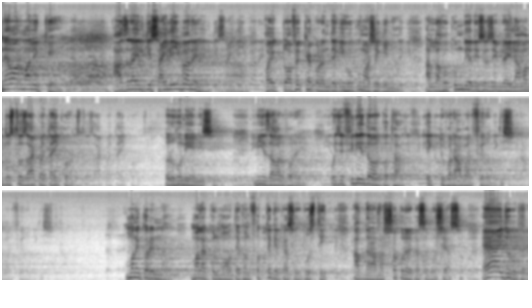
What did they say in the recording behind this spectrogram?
নেওয়ার মালিককে আজরাইল কি চাইলেই পারে? কয়েকটু অপেক্ষা করেন, দেখি হুকুম আসে কিনা। আল্লাহ হুকুম দিয়ে দিছে, জিব্রাইল, আমার দোস্ত যা কয় তাই কর। রুহু নিয়ে নিছে। নিয়ে যাওয়ার পরে, ওই যে ফিরিয়ে দেওয়ার কথা, একটু পরে আবার ফেরত দিছে। মনে করেন না, মালাকুল মত এখন প্রত্যেকের কাছে উপস্থিত। আপনার আমার সকলের কাছে বসে আছে। এই যুবকের,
